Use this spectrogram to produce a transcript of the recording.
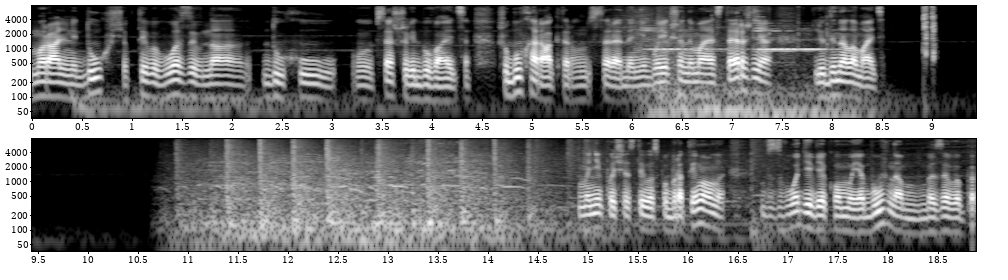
моральний дух, щоб ти вивозив на духу е, все, що відбувається, щоб був характер всередині. Бо якщо немає стержня, людина ламається. Мені пощастило з побратимами в зводі, в якому я був на БЗВП.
